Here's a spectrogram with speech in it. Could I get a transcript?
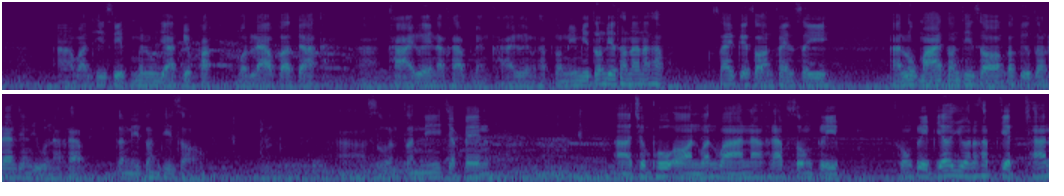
10วันที่ 10 เมื่อลุงยาเก็บฝักหมดแล้วก็จะ ขายเลยนะครับ แบ่งขายเลยนะครับ ตรงนี้มีต้นเดียวเท่านั้นนะครับ ไส้เกสรแฟนซีลูกไม้ต้นที่ 2 ก็คือต้นแรกยังอยู่นะครับ ต้นนี้ต้นที่สองส่วนต้นนี้จะเป็นชมพูอ่อนหวานๆนะครับ ทรงกลีบ ทรงกลีบเยอะอยู่นะครับ 7 ชั้น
